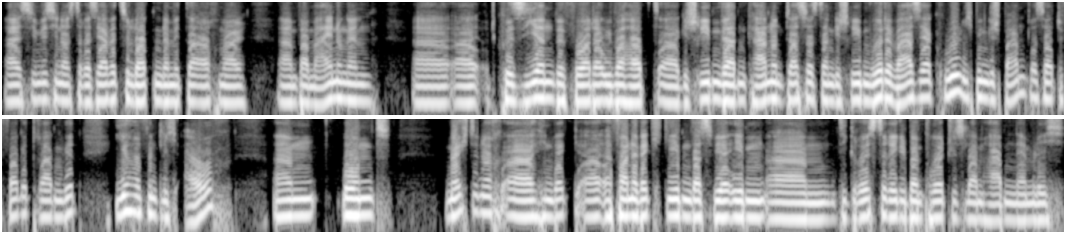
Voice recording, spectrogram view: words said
äh, sie ein bisschen aus der Reserve zu locken, damit da auch mal äh, ein paar Meinungen äh, äh, kursieren, bevor da überhaupt geschrieben werden kann. Und das, was dann geschrieben wurde, war sehr cool. Ich bin gespannt, was heute vorgetragen wird. Ihr hoffentlich auch. Ähm, und möchte noch äh, hinweg, äh, vorneweg geben, dass wir eben ähm, die größte Regel beim Poetry Slam haben, nämlich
